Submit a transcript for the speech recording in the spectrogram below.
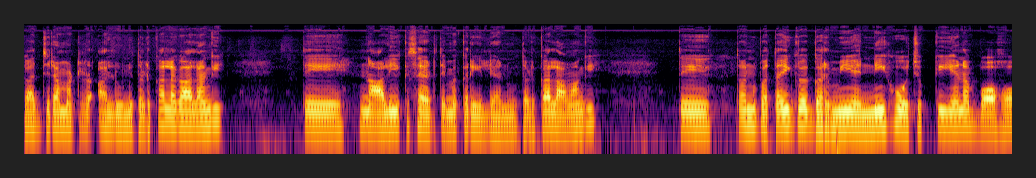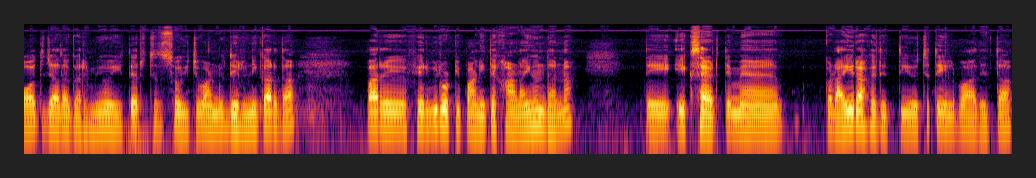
ਗਾਜਰਾਂ, ਮਟਰ, ਆਲੂ ਨੂੰ ਤੜਕਾ ਲਗਾ ਲਾਂਗੀ ਤੇ ਨਾਲ ਹੀ ਇੱਕ ਸਾਈਡ ਤੇ ਮੈਂ ਕਰੇਲਿਆਂ ਨੂੰ ਤੜਕਾ ਲਾਵਾਂਗੀ। ਤੇ ਤੁਹਾਨੂੰ ਪਤਾ ਹੀ ਗ- ਗਰਮੀ ਇੰਨੀ ਹੋ ਚੁੱਕੀ ਹੈ ਨਾ, ਬਹੁਤ ਜ਼ਿਆਦਾ ਗਰਮੀ ਹੋਈ ਤੇ ਰਸੋਈ ਚ ਵੜਨ ਨੂੰ ਦਿਲ ਨਹੀਂ ਕਰਦਾ। ਪਰ ਫਿਰ ਵੀ ਰੋਟੀ ਪਾਣੀ ਤੇ ਖਾਣਾ ਹੀ ਹੁੰਦਾ ਨਾ। ਤੇ ਇੱਕ ਸਾਈਡ ਤੇ ਮੈਂ ਕੜਾਈ ਰੱਖ ਦਿੱਤੀ, ਉਹ ਚ ਤੇਲ ਪਾ ਦਿੱਤਾ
